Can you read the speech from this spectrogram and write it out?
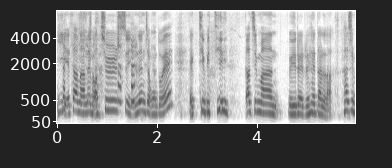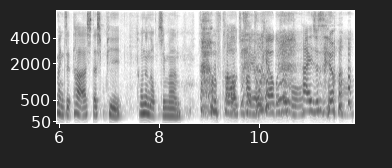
이 예산 안에 맞출 수 있는 정도의 activity까지만 의뢰를 해달라. 하지만 이제 다 아시다시피 돈은 없지만 다 넣어주세요. 그렇게 하고 싶고. 다 해주세요. 어.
